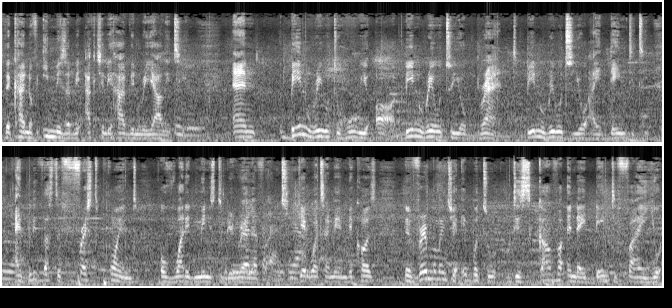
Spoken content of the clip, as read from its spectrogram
to the kind of image that we actually have in reality. and being real to who we are, being real to your brand, being real to your identity. Yeah. I believe that's the first point of what it means to be, relevant. relevant, You get what I mean? Because the very moment you're able to discover and identify your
